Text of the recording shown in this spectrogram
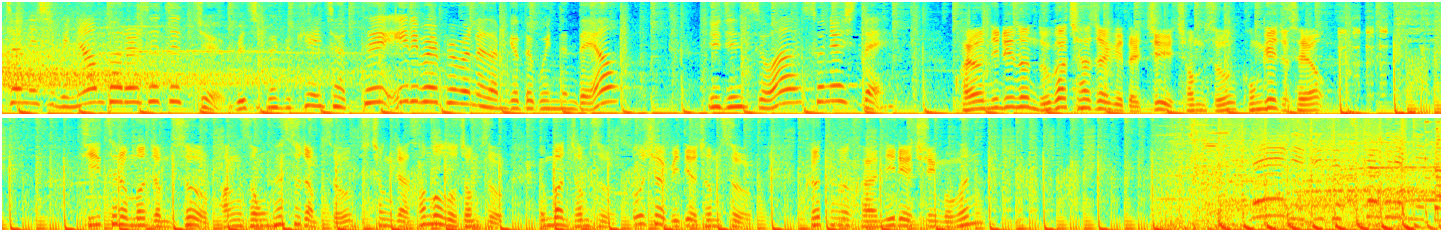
2022년 8월 셋째 주 뮤직뱅크 K 차트 1위 발표만을 남겨두고 있는데요. 뉴진스와 소녀시대 과연 1위는 누가 차지하게 될지 점수 공개해 주세요. 디지털 음원 점수, 방송 횟수 점수, 시청자 선호도 점수, 음반 점수, 소셜 미디어 점수. 그렇다면 과연 1위의 주인공은 네, 뉴진스 축하드립니다.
